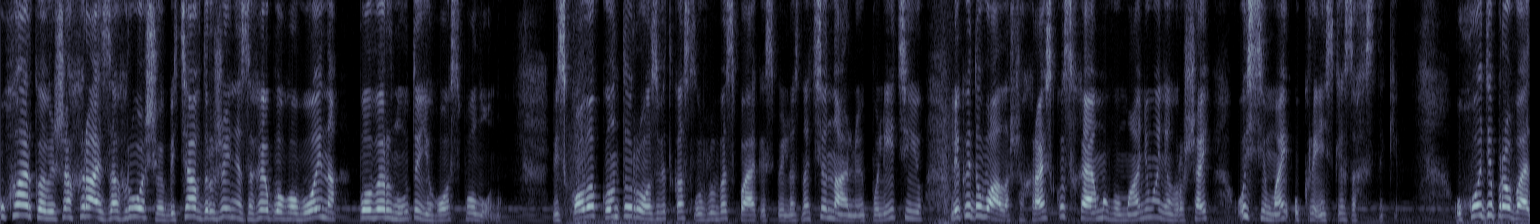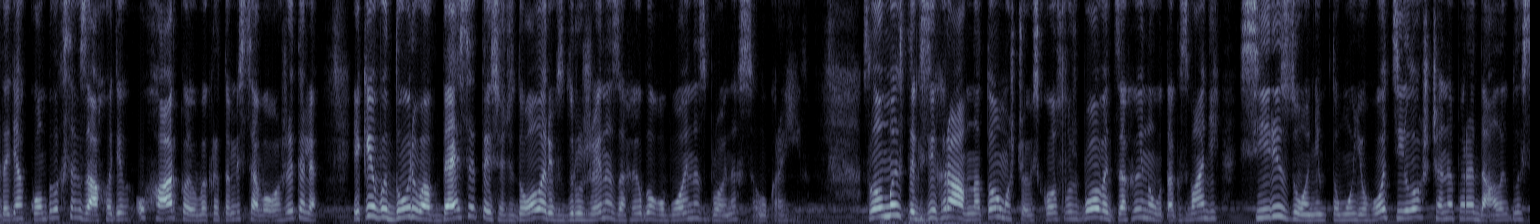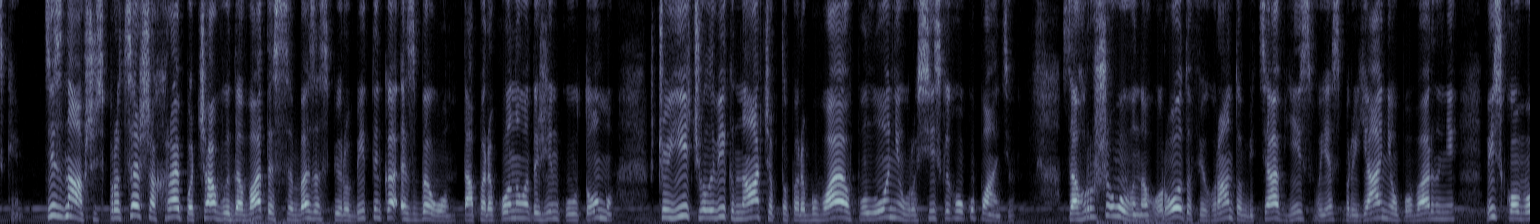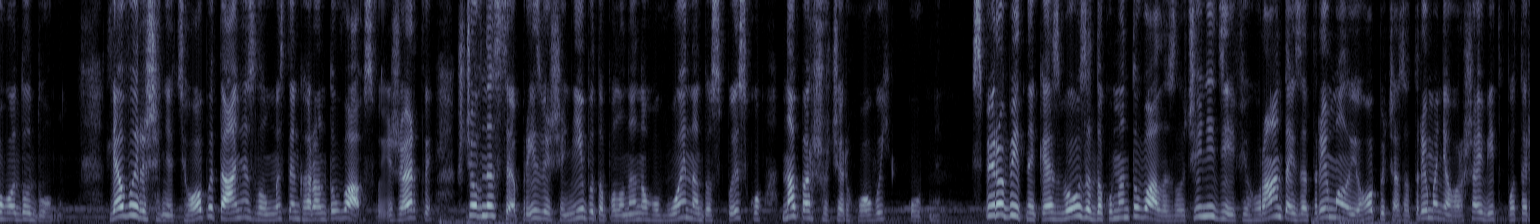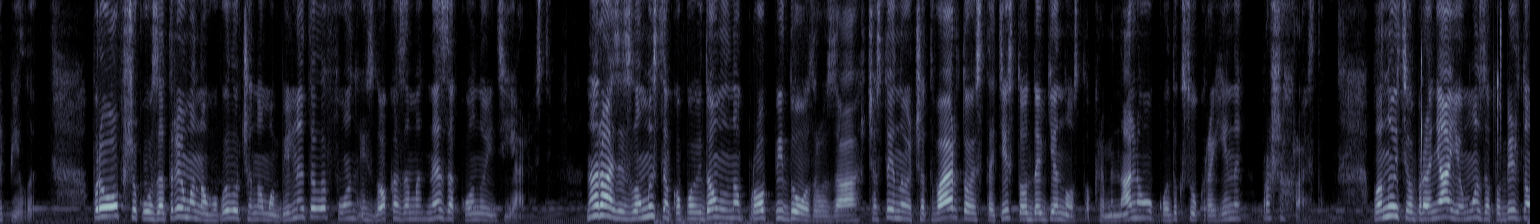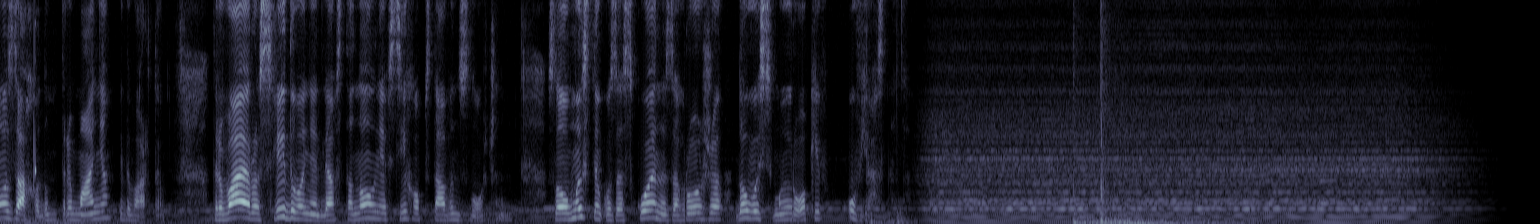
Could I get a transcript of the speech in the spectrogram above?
У Харкові шахрай за гроші обіцяв дружині загиблого воїна повернути його з полону. Військова контррозвідка Служби безпеки спільно з національною поліцією ліквідувала шахрайську схему виманювання грошей у сімей українських захисників. У ході проведення комплексних заходів у Харкові викрито місцевого жителя, який видурював 10 тисяч доларів з дружини загиблого воїна збройних сил України. Зловмисник зіграв на тому, що військовослужбовець загинув у так званій сірій зоні, тому його тіло ще не передали близьким. Дізнавшись про це, шахрай почав видавати себе за співробітника СБО та переконувати жінку у тому, що її чоловік, начебто, перебуває в полоні у російських окупантів. За грошову винагороду фігурант обіцяв їй своє сприяння у поверненні військового додому. Для вирішення цього питання зловмисник гарантував своїй жертві, що внесе прізвище нібито полоненого воїна до списку на першочерговий обмін. Співробітники СБУ задокументували злочинні дії фігуранта і затримали його під час отримання грошей від потерпілих. При обшуку затриманого вилучено мобільний телефон із доказами незаконної діяльності. Наразі зловмиснику повідомлено про підозру за частиною 4 статті 190 Кримінального кодексу України про шахрайство. Планується обрання йому запобіжного заходу тримання під вартою. Триває розслідування для встановлення всіх обставин злочину. Зловмиснику за скоєне загрожує до 8 років ув'язнення.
